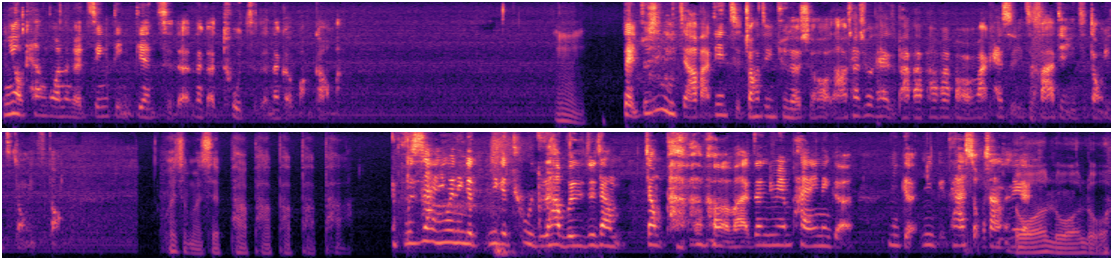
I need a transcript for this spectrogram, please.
你有看过那个金鼎电池的那个兔子的那个广告吗？嗯。对，就是你只要把电池装进去的时候，然后它就开始啪啪啪啪啪啪啪开始一直发电，一直动，一直动，一直动。为什么是啪啪啪啪啪？不是啊，因为那个那个兔子它不是就这样这样啪啪啪啪啪在那边拍那个那个那个它手上的那个罗罗罗。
